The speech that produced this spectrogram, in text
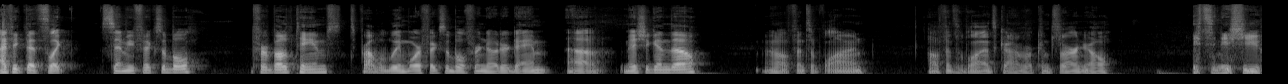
I think that's like semi fixable for both teams. It's probably more fixable for Notre Dame. Uh, Michigan, though, offensive line, offensive line's kind of a concern, y'all. It's an issue.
